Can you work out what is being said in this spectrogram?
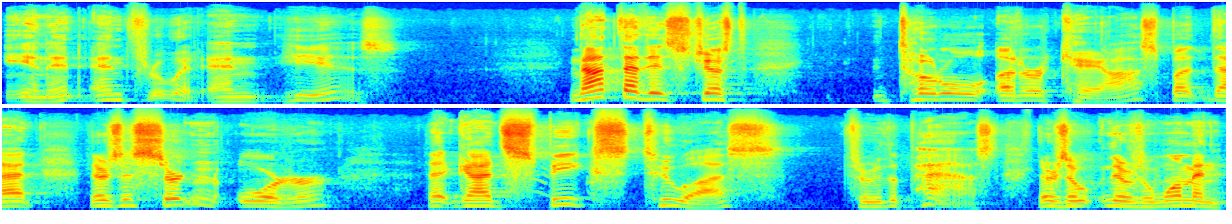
in it and through it, and He is. Not that it's just total, utter chaos, but that there's a certain order that God speaks to us through the past. There's a, there was a woman,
